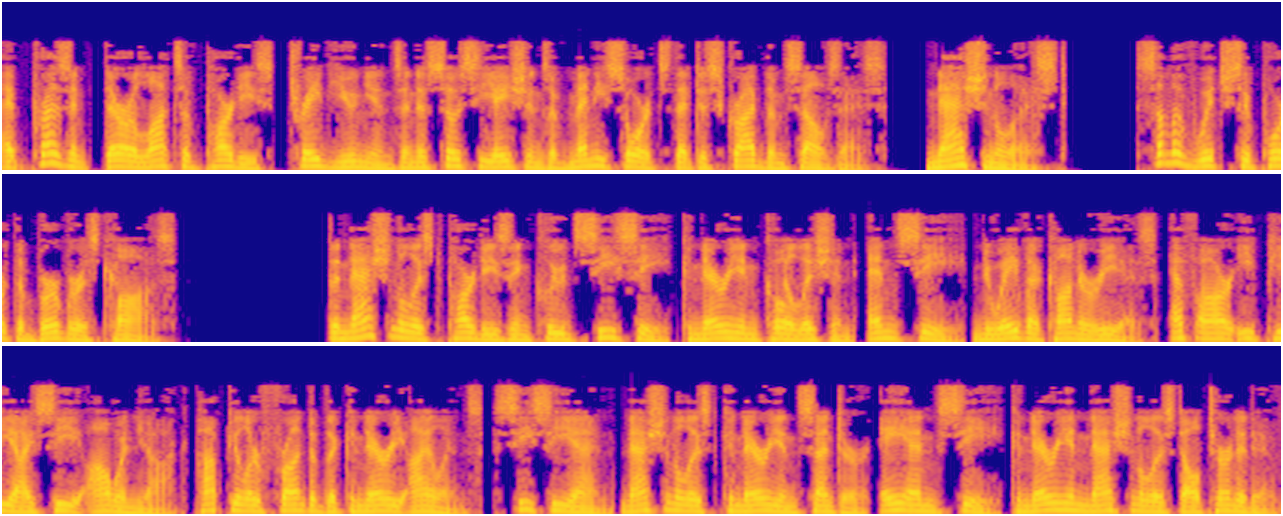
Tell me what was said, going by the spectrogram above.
At present, there are lots of parties, trade unions and associations of many sorts that describe themselves as «nationalist», some of which support the Berberist cause. The nationalist parties include CC Canarian Coalition, NC Nueva Canarias, FREPIC Awanac Popular Front of the Canary Islands, CCN Nationalist Canarian Center, ANC Canarian Nationalist Alternative,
